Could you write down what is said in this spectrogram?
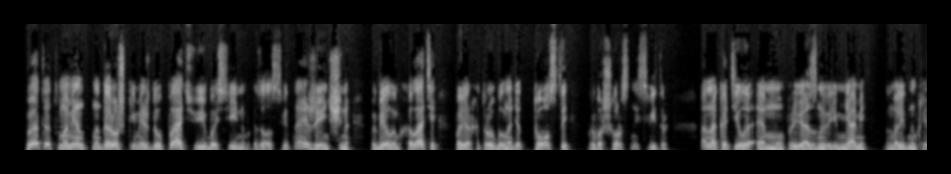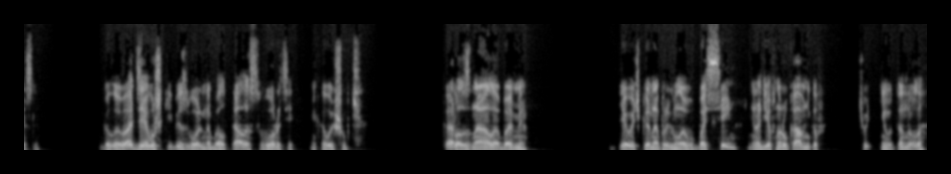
В этот момент на дорожке между патио и бассейном показалась цветная женщина в белом халате, поверх которого был надет толстый грубошерстный свитер. Она катила Эмму, привязанную ремнями, в инвалидном кресле. Голова девушки безвольно болталась в вороте меховой шубки. Карл знал об Эмме. Девочка напрыгнула в бассейн, не надев на рукавников, чуть не утонула,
